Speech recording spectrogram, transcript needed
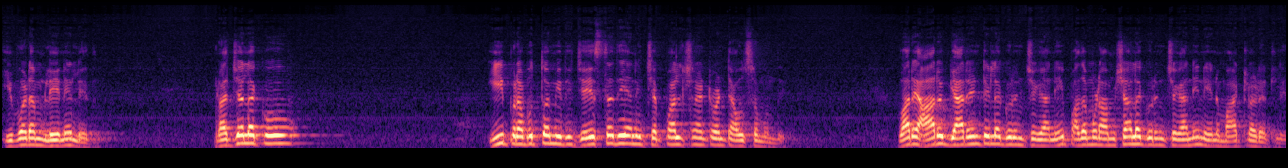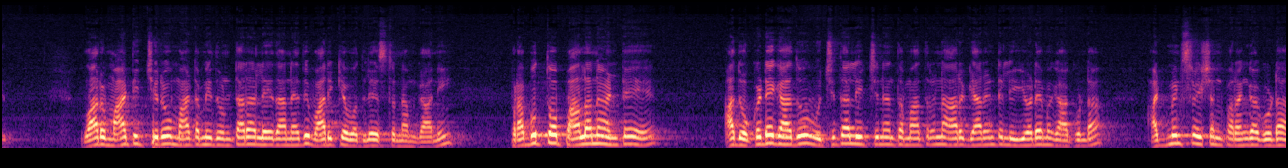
ఇవ్వడం లేనే లేదు. ప్రజలకు ఈ ప్రభుత్వం ఇది చేస్తుంది అని చెప్పాల్సినటువంటి అవసరం ఉంది. వారి ఆరు గ్యారంటీల గురించి కానీ పదమూడు అంశాల గురించి కానీ నేను మాట్లాడట్లేదు. వారు మాటిచ్చిరో మాట మీద ఉంటారా లేదా అనేది వారికే వదిలేస్తున్నాం కానీ ప్రభుత్వ పాలన అంటే అది ఒకటే కాదు ఉచితాలు ఇచ్చినంత మాత్రాన ఆరు గ్యారంటీలు ఇవ్వడమే కాకుండా అడ్మినిస్ట్రేషన్ పరంగా కూడా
